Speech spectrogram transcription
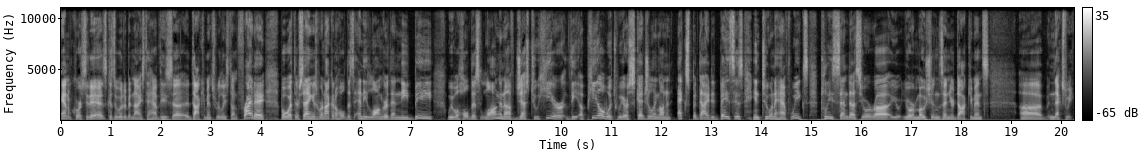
and of course it is because it would have been nice to have these uh, documents released on Friday. But what they're saying is we're not going to hold this any longer than need be. We will hold this long enough just to hear the appeal, which we are scheduling on an expedited basis in two and a half weeks. Please send us your uh, your, your motions and your documents uh, next week,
